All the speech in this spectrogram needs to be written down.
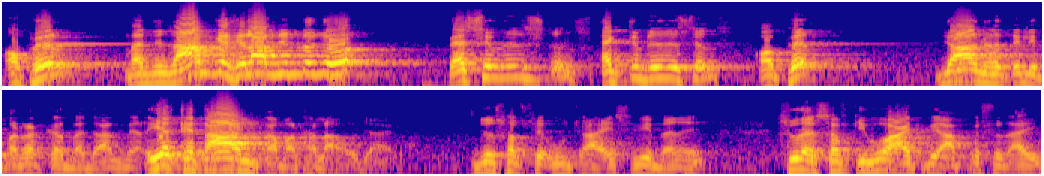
اور پھر میں نظام کے خلاف جن جو پیسو ریزسٹنس ایکٹیو ریزسٹنس اور پھر جان ہتیلی پر رکھ کر میدان میں یہ قتال کا مرحلہ ہو جائے گا۔ جو سب سے اونچا ہے، اس لیے میں نے سورہ صف کی وہ آیت بھی آپ کو سنائی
